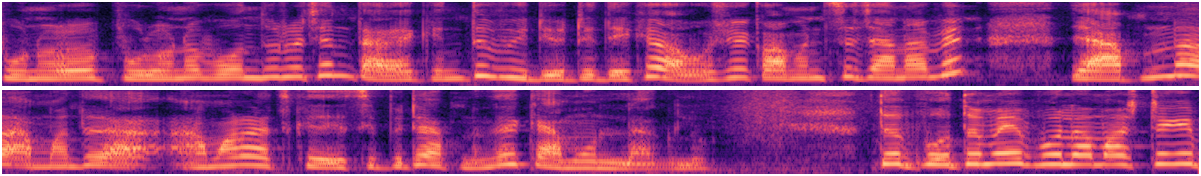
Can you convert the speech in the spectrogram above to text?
পুরনো পুরনো বন্ধু রয়েছেন, তারা কিন্তু ভিডিওটি দেখে অবশ্যই কমেন্টসে জানাবেন যে আপনার, আমাদের, আমার আজকে রেসিপিটা আপনাদের কেমন লাগল। তো প্রথমে ভোলা মাছটাকে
